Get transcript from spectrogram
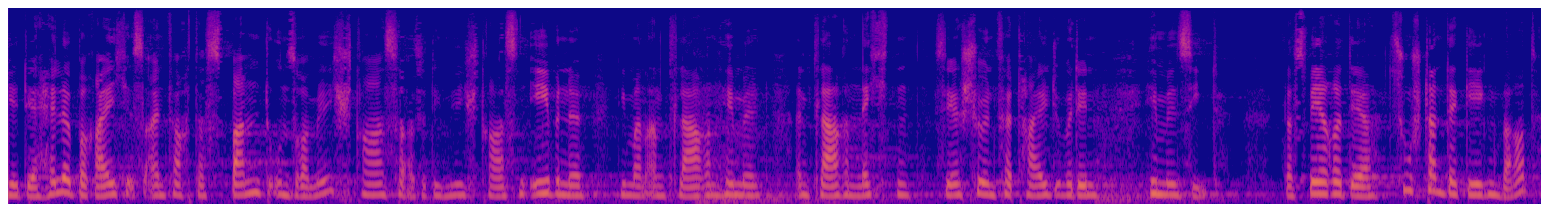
Hier der helle Bereich ist einfach das Band unserer Milchstraße, also die Milchstraßenebene, die man an klaren Himmel, an klaren Nächten sehr schön verteilt über den Himmel sieht. Das wäre der Zustand der Gegenwart.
